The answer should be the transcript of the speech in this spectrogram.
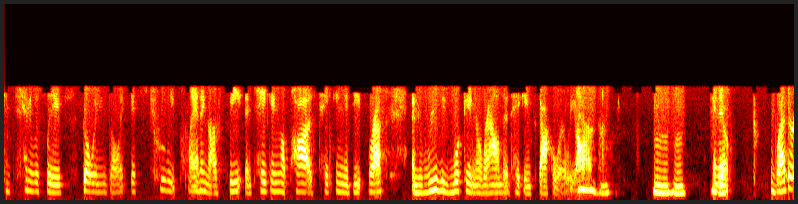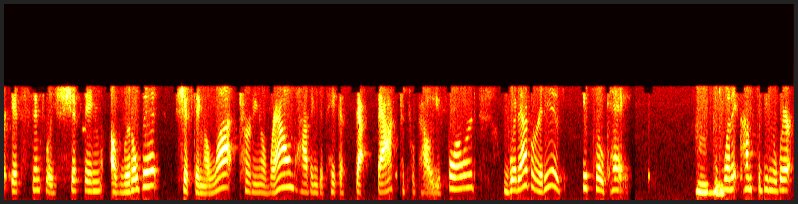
continuously going and going, it's truly planting our feet and taking a pause, taking a deep breath, and really looking around and taking stock of where we are. Mm-hmm. Mm-hmm. And yep whether it's simply shifting a little bit, shifting a lot, turning around, having to take a step back to propel you forward, whatever it is, it's okay. Because mm-hmm. when it comes to being aware,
